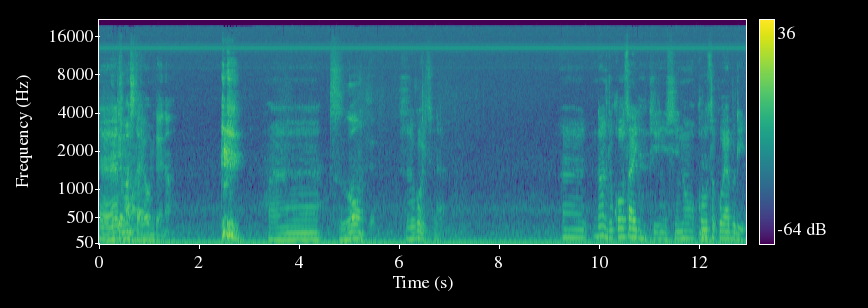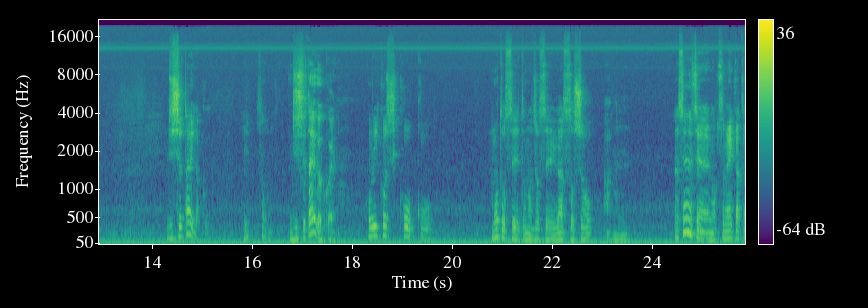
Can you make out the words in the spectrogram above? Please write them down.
えってましたよみたいなそうなんや。へえすごーんって。すごいですねえー男女交際禁止の校則を破り、自主退学？え？そうなの自主退学かいな。堀越高校元生徒の女性が訴訟。あ先生の詰め方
